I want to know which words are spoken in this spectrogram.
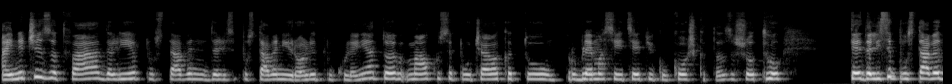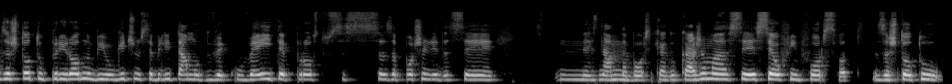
А иначе за това дали, е поставен, дали са поставени роли от поколения, то малко се получава като проблема с яйцето и кокошката, защото те дали се поставят, защото природно, биологично са били там от векове и те просто са, са започнали да се не знам на български как да кажа, а се селф-инфорсват, защото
